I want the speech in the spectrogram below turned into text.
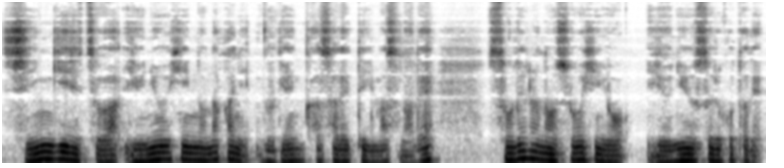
新技術は輸入品の中に具現化されていますので、それらの商品を輸入することで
